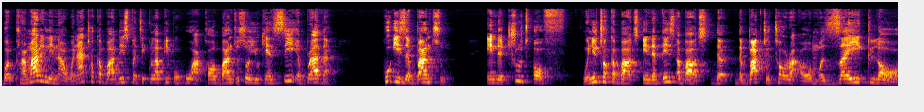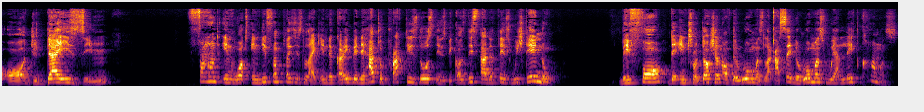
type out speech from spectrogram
but primarily now when i talk about these particular people who are called bantu so you can see a brother who is a bantu in the truth of when you talk about in the things about the the back to torah or mosaic law or judaism found in what in different places like in the Caribbean, they had to practice those things because these are the things which they know before the introduction of the Romans. Like I said, the Romans were late comers.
